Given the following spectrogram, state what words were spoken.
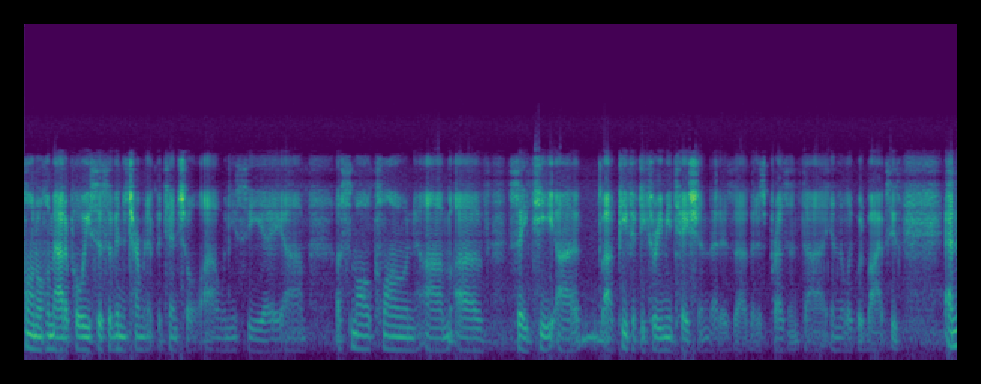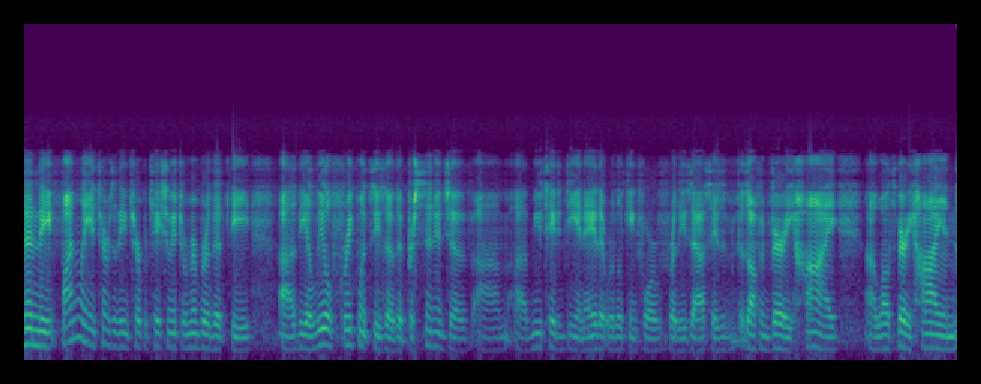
clonal hematopoiesis of indeterminate potential uh, when you see a um, a small clone um, of, say, T, uh, uh P53 mutation that is uh, that is present uh, in the liquid biopsies. And then the finally, in terms of the interpretation, we have to remember that the the allele frequencies or the percentage of, um, of, mutated DNA that we're looking for for these assays is often very high. while it's very high in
